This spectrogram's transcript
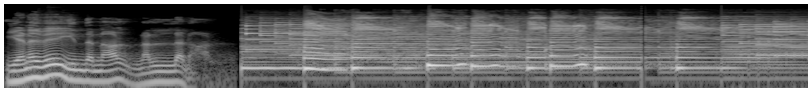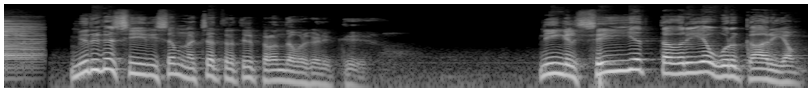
எனவே இந்த நாள் நல்ல நாள். மிருகசீரிசம் நட்சத்திரத்தில் பிறந்தவர்களுக்கு நீங்கள் செய்ய தவறிய ஒரு காரியம்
